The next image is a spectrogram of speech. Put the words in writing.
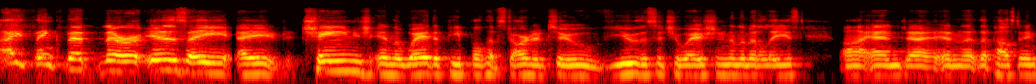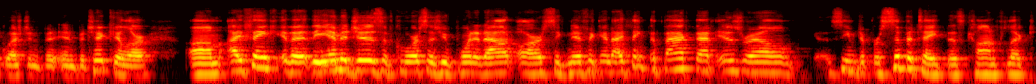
I think that there is a, a change in the way that people have started to view the situation in the Middle East uh, and uh, in the, the, Palestinian question in particular. Um, I think that the images, of course, as you pointed out, are significant. I think the fact that Israel seemed to precipitate this conflict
